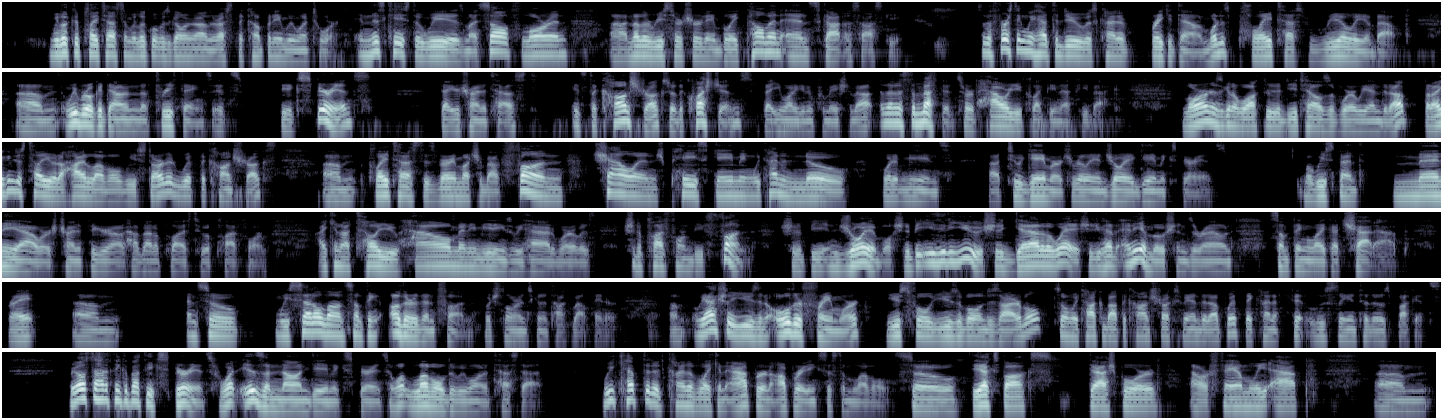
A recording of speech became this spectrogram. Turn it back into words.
we looked at playtest and we looked what was going on in the rest of the company and we went to work. In this case, the we is myself, Lauren, uh, another researcher named Blake Pellman, and Scott Ossowski. So the first thing we had to do was kind of break it down. What is playtest really about? Um, we broke it down into three things. It's the experience that you're trying to test. It's the constructs or the questions that you want to get information about. And then it's the method, sort of how are you collecting that feedback? Lauren is going to walk through the details of where we ended up, but I can just tell you at a high level, we started with the constructs. Um, playtest is very much about fun, challenge, pace, gaming. We kind of know what it means uh, to a gamer to really enjoy a game experience. But we spent many hours trying to figure out how that applies to a platform. I cannot tell you how many meetings we had where it was, should a platform be fun? Should it be enjoyable? Should it be easy to use? Should it get out of the way? Should you have any emotions around something like a chat app, right? Um, and so we settled on something other than fun, which Lauren's going to talk about later. Um, we actually use an older framework, useful, usable, and desirable. So when we talk about the constructs we ended up with, they kind of fit loosely into those buckets. We also had to think about the experience. What is a non-game experience and what level do we want to test at? We kept it at kind of like an app or an operating system level. So the Xbox dashboard, our family app, um,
